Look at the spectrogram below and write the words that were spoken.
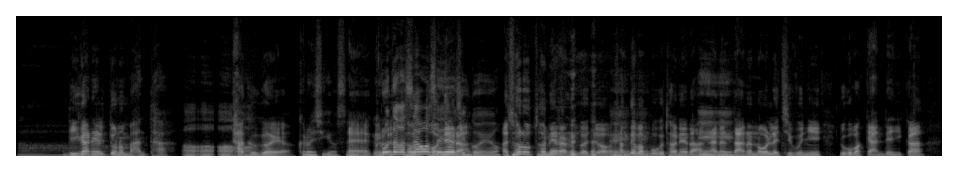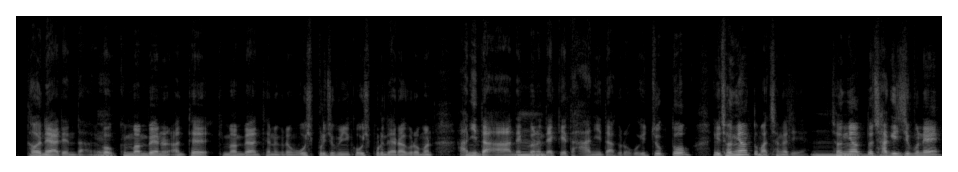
아. 네가 낼 돈은 많다. 어, 어, 어, 다 어. 그거예요. 그런 식이었어요. 예, 그러니까 그러다가 더- 싸워서 더 내라. 헤어진 거예요. 아, 서로 더 내라는 거죠. 예, 상대방 예. 보고 더 내라. 예, 나는 예. 나는 원래 지분이 요거밖에 안 되니까 더 내야 된다. 예. 김만배한테 김만배한테는 그럼 50% 지분이니까 50% 내라 그러면 아니다. 내 거는 음. 내게 다 아니다. 그러고 이쪽도 이 정영학도 마찬가지예요. 음. 정영학도 자기 지분에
